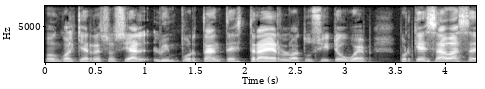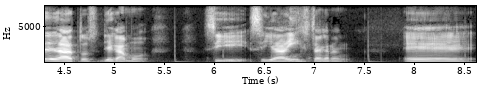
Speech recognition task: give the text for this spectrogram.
o en cualquier red social, lo importante es traerlo a tu sitio web. Porque esa base de datos, digamos, si, si a Instagram, eh,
